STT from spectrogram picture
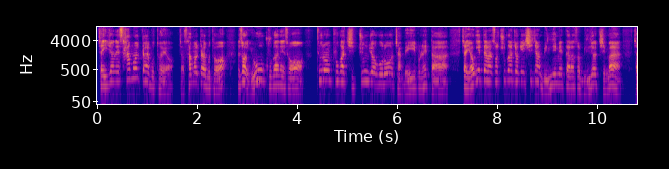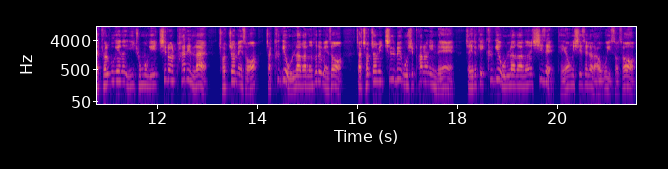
자, 이전에 3월 달부터예요. 자, 3월 달부터. 그래서 요 구간에서 트럼프가 집중적으로 자, 매입을 했다. 자, 여기에 따라서 추가적인 시장 밀림에 따라서 밀렸지만, 자, 결국에는 이 종목이 7월 8일 날 저점에서 자 크게 올라가는 흐름에서 자 저점이 758원인데 자 이렇게 크게 올라가는 시세 대형 시세가 나오고 있어서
